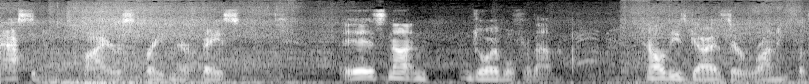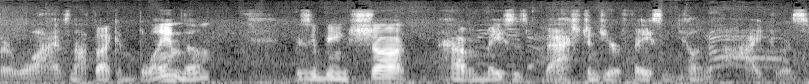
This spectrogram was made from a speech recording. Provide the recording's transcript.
acid and fire sprayed in their face. It's not enjoyable for them. And all these guys, they're running for their lives. Not that I can blame them, because you're being shot, having maces bashed into your face, and dealing with hydras.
